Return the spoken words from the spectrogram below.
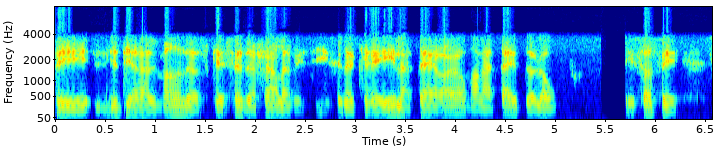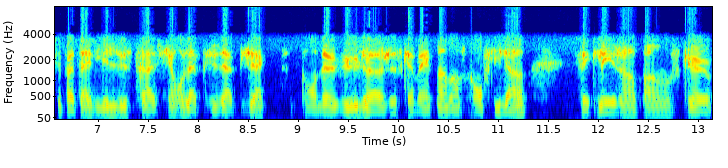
C'est littéralement là, ce qu'essaie de faire la Russie, c'est de créer la terreur dans la tête de l'autre. Et ça, c'est, c'est peut-être l'illustration la plus abjecte qu'on a vue jusqu'à maintenant dans ce conflit-là. C'est que les gens pensent que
